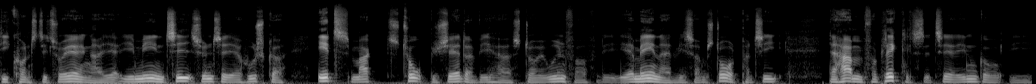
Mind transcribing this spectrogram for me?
de konstitueringer. Jeg, I min tid synes jeg, jeg husker et, magt to budgetter, vi har stået udenfor, fordi jeg mener, at vi som stort parti, der har en forpligtelse til at indgå i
